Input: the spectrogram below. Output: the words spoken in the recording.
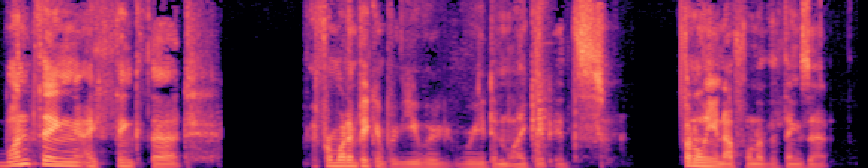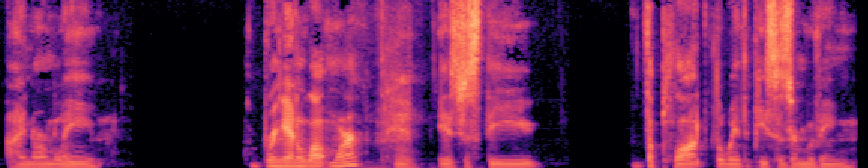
One thing I think that, from what I'm picking from you, where, where you didn't like it, it's funnily enough one of the things that I normally bring in a lot more Mm. is just the the plot, the way the pieces are moving,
